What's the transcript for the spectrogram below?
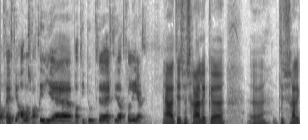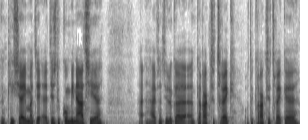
of heeft hij alles wat hij, wat hij doet, heeft hij dat geleerd? Ja, het is waarschijnlijk, het is waarschijnlijk een cliché, maar het, het is de combinatie hè? hij heeft natuurlijk een karaktertrek, of de karaktertrekken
